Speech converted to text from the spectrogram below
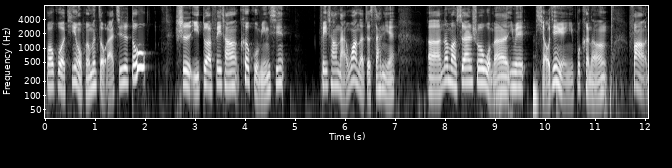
包括听友朋友们走来，其实都是一段非常刻骨铭心、非常难忘的这三年。呃，那么虽然说我们因为条件原因不可能放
